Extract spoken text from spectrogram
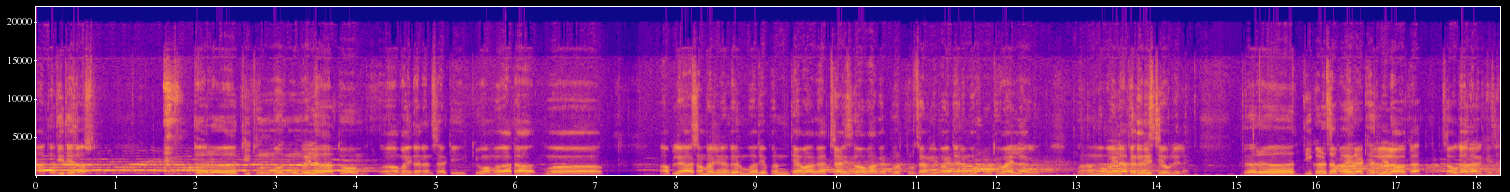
आता तिथेच असतो. तर तिथून मग मुंबईला जातो मैदानांसाठी. किंवा मग आता आपल्या संभाजीनगरमध्ये पण त्या भागात चाळीसगाव भागात भरपूर चांगली मैदानं मोठमोठी व्हायला लागली. म्हणून मुंबईला आता घरीच ठेवलेला आहे. तर तिकडचा पायरा ठरलेला होता चौदा तारखेचा.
